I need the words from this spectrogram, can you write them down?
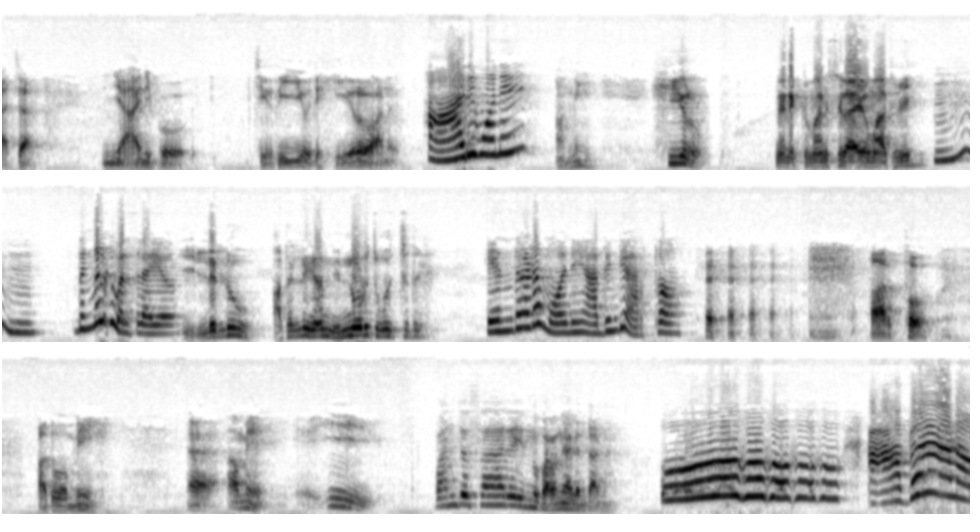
അച്ഛ. ഞാനിപ്പോ ചെറിയൊരു ഹീറോ ആണ്. ആര് മോനെ? അമ്മേ ഹീറോ. നിനക്ക് മനസ്സിലായോ മാധവി? നിങ്ങൾക്ക് മനസ്സിലായോ? ഇല്ലല്ലോ അതല്ലേ ഞാൻ നിന്നോട് ചോദിച്ചത്. എന്താടാ മോനെ അതിന്റെ അർത്ഥം? അർത്ഥോ. അതോ അമ്മേ അമ്മേ ഈ പഞ്ചസാര എന്ന് പറഞ്ഞാൽ എന്താണ്? ഓഹോ അതാണോ?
